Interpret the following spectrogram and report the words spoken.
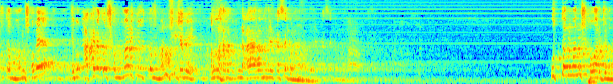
উত্তম মানুষ হবে এবং আখেরাতেও সম্মানিত উত্তম মানুষ হিসেবে আল্লাহ রাব্বুল আলমিনের কাছে গণ্য হবে। উত্তম মানুষ হওয়ার জন্য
